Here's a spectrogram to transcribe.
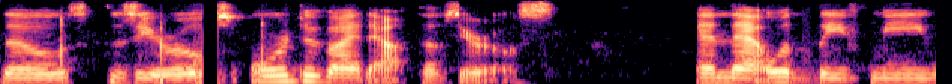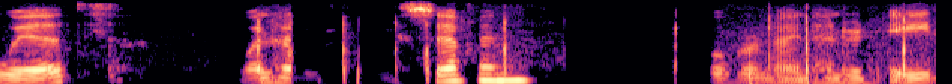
those zeros or divide out those zeros. And that would leave me with 147 over 980.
